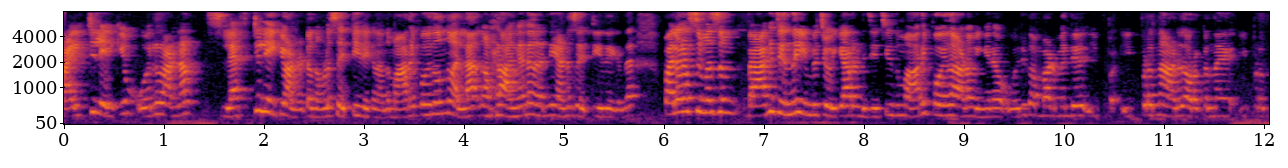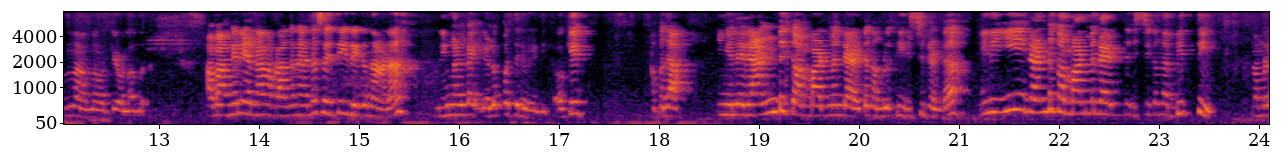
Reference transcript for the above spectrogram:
റൈറ്റിലേക്കും ഒരു റണ്ണർ ലെഫ്റ്റിലേക്കുമാണ് കേട്ടോ നമ്മൾ സെറ്റ് ചെയ്തേക്കുന്നത്. മാറിപ്പോയതൊന്നും അല്ല നമ്മൾ അങ്ങനെ തന്നെയാണ് സെറ്റ് ചെയ്തേക്കുന്നത്. പല കസ്റ്റമേഴ്സും ബാഗ് ചെന്ന് കഴിയുമ്പോൾ ചോദിക്കാറുണ്ട് ചേച്ചി ഇത് മാറിപ്പോയതാണോ? ഇങ്ങനെ ഒരു കമ്പാർട്ട്മെന്റ് ഇപ്പുറത്താണ് തുറക്കുന്നത് ഇപ്പുറത്തുനിന്നാണ് ഒക്കെ ഉള്ളത്. അപ്പൊ അങ്ങനെയല്ല നമ്മൾ അങ്ങനെ തന്നെ സെറ്റ് ചെയ്തേക്കുന്നതാണ് നിങ്ങളുടെ എളുപ്പത്തിന് വേണ്ടി. ഓക്കെ അപ്പൊ ഇതാ ഇങ്ങനെ രണ്ട് കമ്പാർട്ട്മെന്റ് ആയിട്ട് നമ്മൾ തിരിച്ചിട്ടുണ്ട്. ഇനി ഈ രണ്ട് കമ്പാർട്ട്മെന്റ് ആയിട്ട് തിരിച്ചിരിക്കുന്ന ഭിത്തി നമ്മൾ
